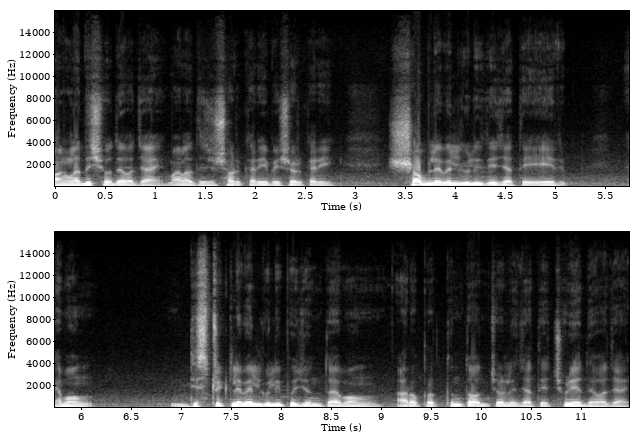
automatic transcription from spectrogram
বাংলাদেশেও দেওয়া যায়, বাংলাদেশের সরকারি, বেসরকারি সব লেভেলগুলিতে যাতে এর এবং ডিস্ট্রিক্ট লেভেলগুলি পর্যন্ত এবং আরও প্রত্যন্ত অঞ্চলে যাতে ছড়িয়ে দেওয়া যায়,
